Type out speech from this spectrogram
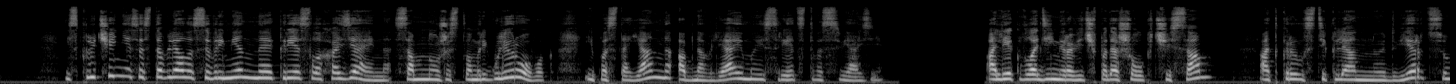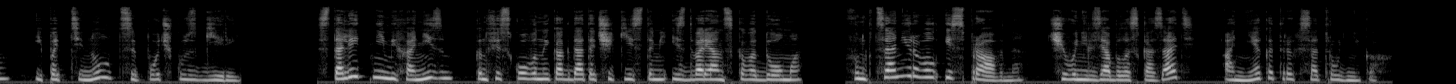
Исключение составляло современное кресло хозяина со множеством регулировок и постоянно обновляемые средства связи. Олег Владимирович подошел к часам, открыл стеклянную дверцу и подтянул цепочку с гирей. Столетний механизм, конфискованный когда-то чекистами из дворянского дома, функционировал исправно, чего нельзя было сказать о некоторых сотрудниках.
